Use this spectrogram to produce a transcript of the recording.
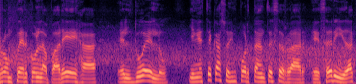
romper con la pareja, el duelo. Y en este caso es importante cerrar esa herida.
